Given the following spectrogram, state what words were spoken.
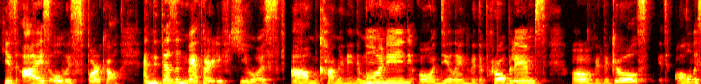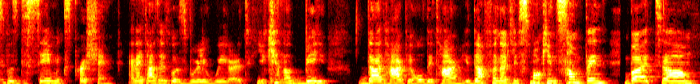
His eyes always sparkle. And it doesn't matter if he was um, coming in the morning or dealing with the problems or with the girls. It always was the same expression. And I thought it was really weird. You cannot be that happy all the time. You're definitely smoking something. But um,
